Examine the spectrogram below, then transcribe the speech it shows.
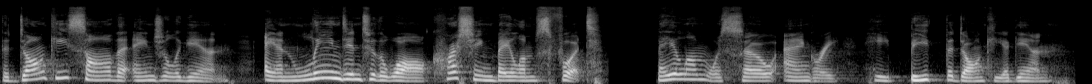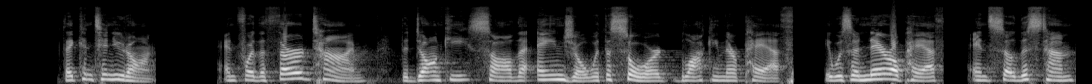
The donkey saw the angel again and leaned into the wall, crushing Balaam's foot. Balaam was so angry, he beat the donkey again. They continued on, and for the third time, the donkey saw the angel with the sword blocking their path. It was a narrow path, and so this time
